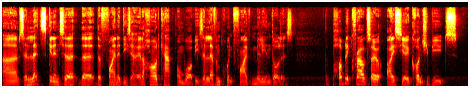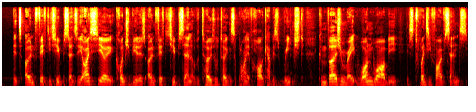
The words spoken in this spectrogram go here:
Um, so let's get into the, the finer detail here. The hard cap on Wabi is $11.5 million. The public crowd so ICO contributes its own 52%. So the ICO contributors own 52% of the total token supply if hard cap is reached. Conversion rate 1 Wabi is 25 cents.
